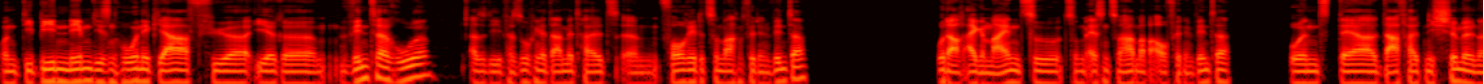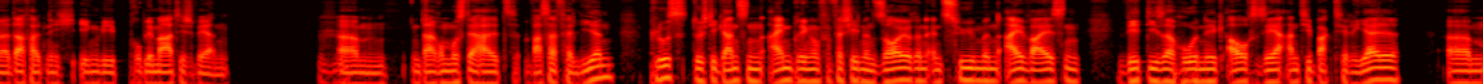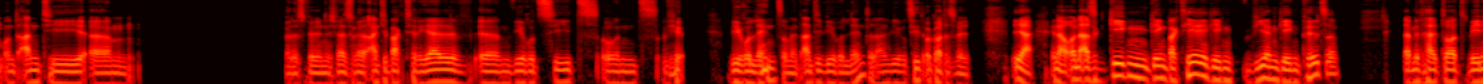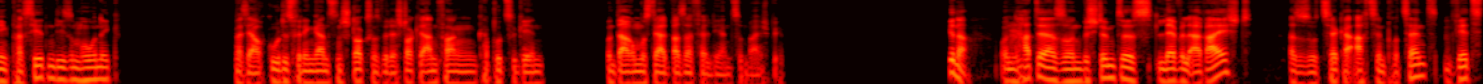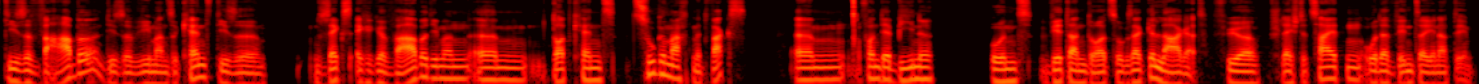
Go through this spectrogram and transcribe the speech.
Und die Bienen nehmen diesen Honig ja für ihre Winterruhe. Also die versuchen ja damit halt ähm, Vorräte zu machen für den Winter. Oder auch allgemein zu, zum Essen zu haben, aber auch für den Winter. Und der darf halt nicht schimmeln oder darf halt nicht irgendwie problematisch werden. Mhm. Ähm, Und darum muss der halt Wasser verlieren. Plus durch die ganzen Einbringungen von verschiedenen Säuren, Enzymen, Eiweißen wird dieser Honig auch sehr antibakteriell ähm, und anti, ähm, Gottes Willen, ich weiß nicht, antibakteriell, ähm, Viruzid und vir virulent, Moment, antivirulent oder Antiviruzid, oh Gottes Willen. Ja, genau. Und also gegen, gegen Bakterien, gegen Viren, gegen Pilze, damit halt dort wenig passiert in diesem Honig. Was ja auch gut ist für den ganzen Stock, sonst wird der Stock ja anfangen, kaputt zu gehen. Und darum muss der halt Wasser verlieren, zum Beispiel. Genau. Und mhm. hat er so ein bestimmtes Level erreicht, also so circa 18 Prozent, wird diese Wabe, diese, wie man sie kennt, diese sechseckige Wabe, die man ähm, dort kennt, zugemacht mit Wachs ähm, von der Biene und wird dann dort so gesagt gelagert für schlechte Zeiten oder Winter, je nachdem.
